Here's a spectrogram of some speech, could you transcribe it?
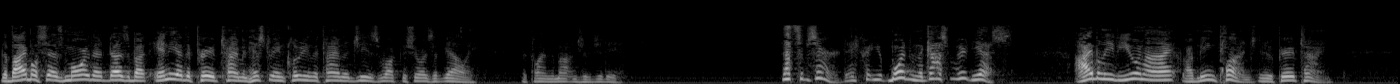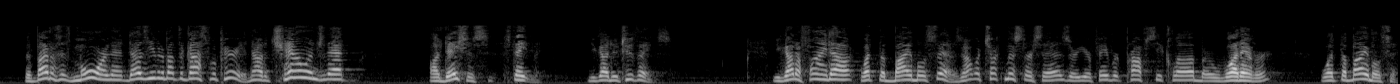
the Bible says more than it does about any other period of time in history, including the time that Jesus walked the shores of Galilee or climbed the mountains of Judea. That's absurd. More than the gospel period? Yes. I believe you and I are being plunged into a period of time. The Bible says more than it does even about the gospel period. Now, to challenge that audacious statement, you've got to do two things. You've got to find out what the Bible says. Not what Chuck Missler says or your favorite prophecy club or whatever. What the Bible says.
